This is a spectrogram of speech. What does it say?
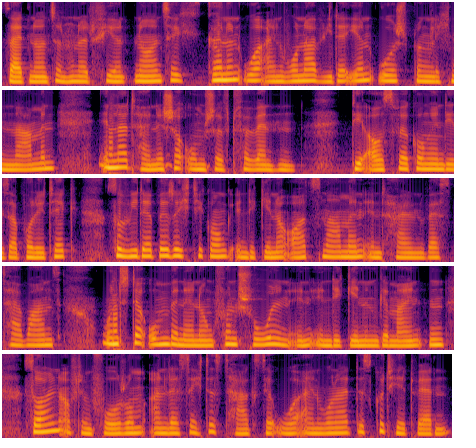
Seit 1994 können Ureinwohner wieder ihren ursprünglichen Namen in lateinischer Umschrift verwenden die Auswirkungen dieser Politik sowie der Berichtigung indigener Ortsnamen in Teilen West-Taiwans und der Umbenennung von Schulen in indigenen Gemeinden sollen auf dem Forum anlässlich des Tags der Ureinwohner diskutiert werden.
